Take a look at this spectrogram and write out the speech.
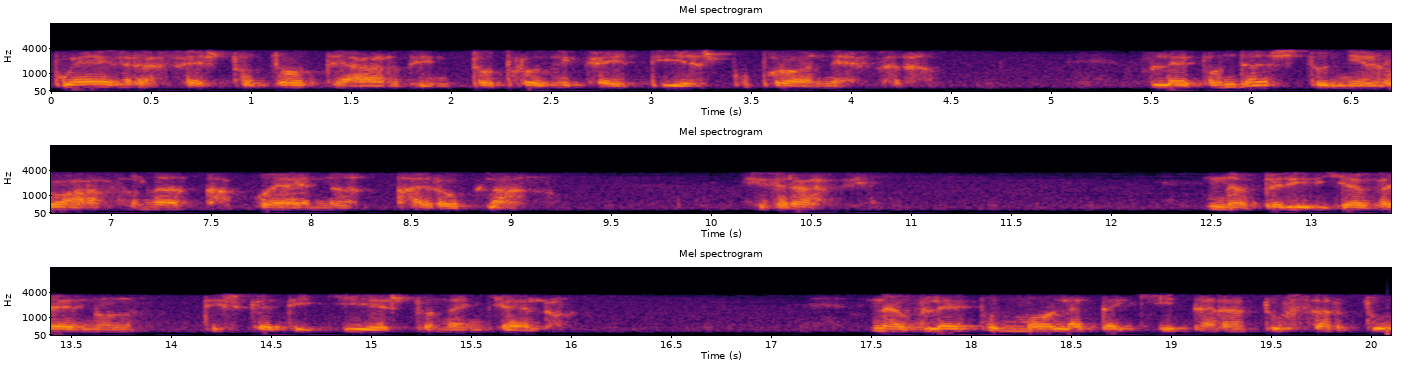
που έγραφε στο τότε Άρδιν το προδεκαετίες που προανέφερα βλέποντας τον Ιερό Άθωνα από ένα αεροπλάνο. Γράφει να περιδιαβαίνουν τις κατοικίες των αγγέλων να βλέπουν με όλα τα κύτταρα του φθαρτού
